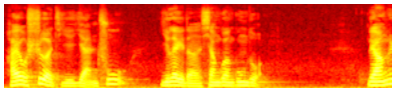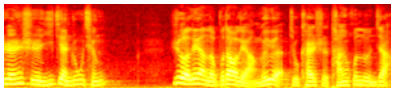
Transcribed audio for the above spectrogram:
还有设计演出一类的相关工作。两个人是一见钟情，热恋了不到两个月就开始谈婚论嫁。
